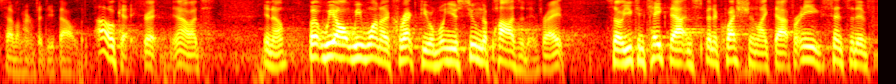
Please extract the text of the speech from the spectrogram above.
750,000. Oh, okay, great. You know, it's, you know, but we all, we want to correct people when you assume the positive, right? So you can take that and spin a question like that for any sensitive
